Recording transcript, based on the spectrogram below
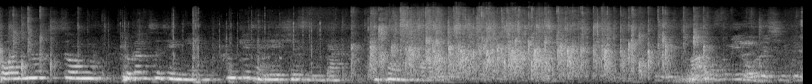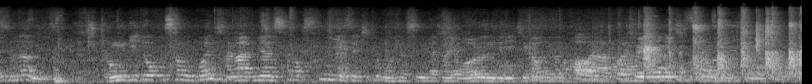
권육송 교감 선생님 함께 자리해 주셨습니다. 감사합니다. 마루민 어르신께서는 경기도 화성군 장안면 산업 3리에서 지금 오셨습니다. 저희 어른들이 지금 떠나고 저희에게 오셨습니다.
